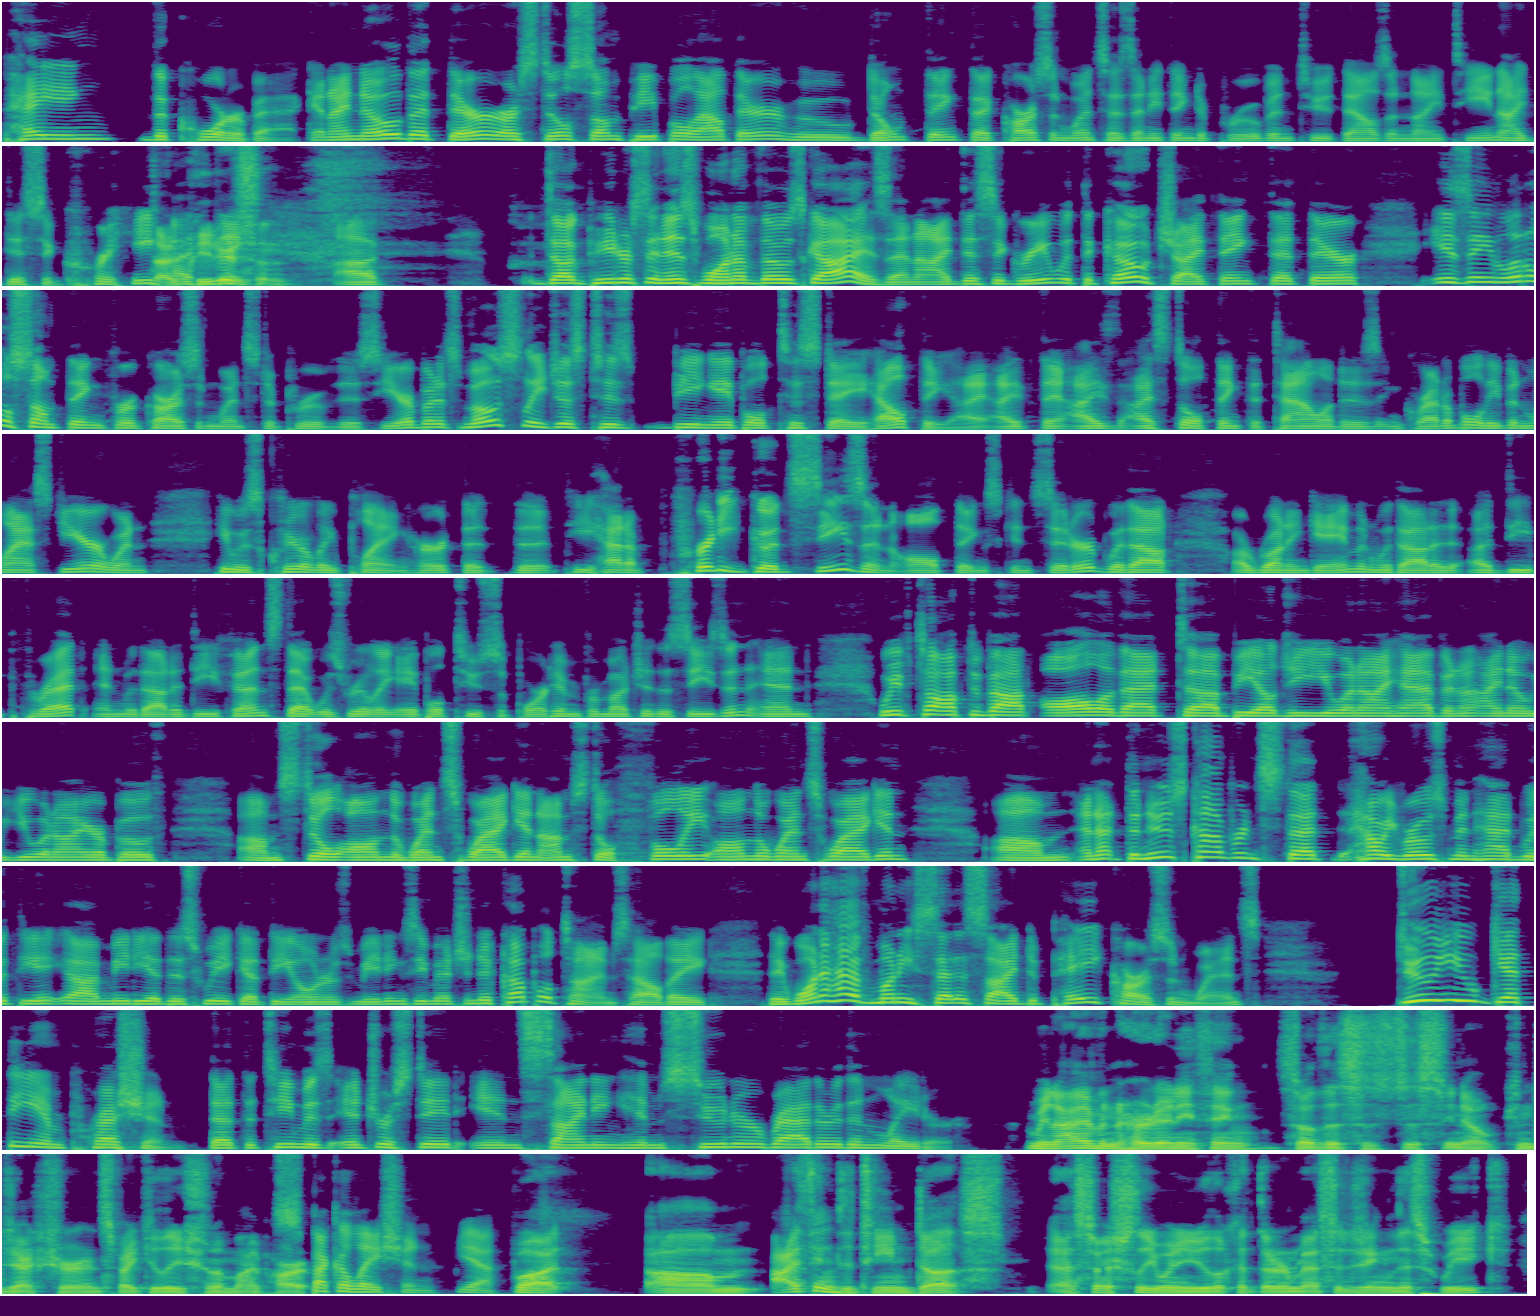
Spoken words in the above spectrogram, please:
paying the quarterback. And I know that there are still some people out there who don't think that Carson Wentz has anything to prove in 2019. I disagree. Doug I Pederson. Think, uh, Doug Pederson is one of those guys, and I disagree with the coach. I think that there is a little something for Carson Wentz to prove this year, but it's mostly just his being able to stay healthy. I I, th- I, I still think the talent is incredible. Even last year, when he was clearly playing hurt, that the, he had a pretty good season, all things considered, without a running game and without a, a deep threat and without a defense that was really able to support him for much of the season. And we've talked about all of that uh, BLG you and I have, and I know you and I are both um, still on the Wentz wagon. I'm still fully on the Wentz wagon. Um, and at the news conference that Howie Roseman had with the uh, media this week at the owners' meetings, he mentioned a couple times how they, they want to have money set aside to pay Carson Wentz. Do you get the impression that the team is interested in signing him sooner rather than later? I mean, I haven't heard anything, so this is just, you know, conjecture and speculation on my part. Speculation, yeah. But um, I think the team does, especially when you look at their messaging this week.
